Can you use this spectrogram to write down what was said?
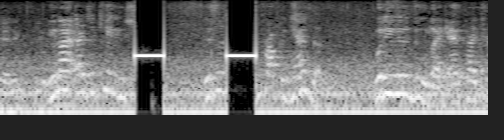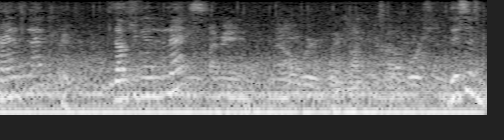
You're not educating. This is propaganda. What are you going to do? Like anti-trans next? Is that what you're going to do next? I mean, no, we're, we're talking about abortion. This is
